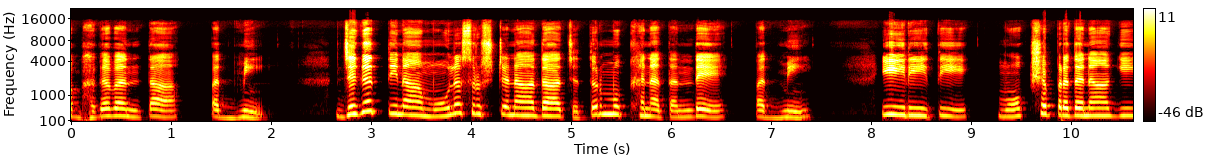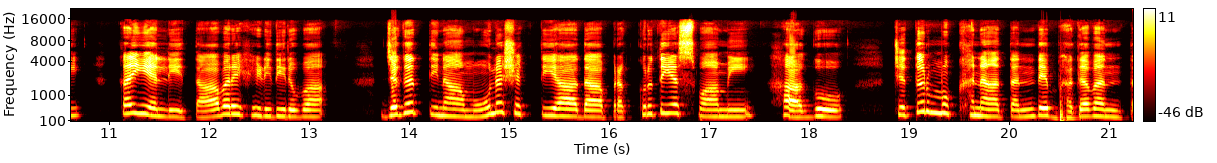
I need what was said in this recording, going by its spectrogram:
ಭಗವಂತ ಪದ್ಮಿ. ಜಗತ್ತಿನ ಮೂಲ ಸೃಷ್ಟನಾದ ಚತುರ್ಮುಖನ ತಂದೆ ಪದ್ಮಿ. ಈ ರೀತಿ ಮೋಕ್ಷಪ್ರದನಾಗಿ ಕೈಯಲ್ಲಿ ತಾವರೆ ಹಿಡಿದಿರುವ ಜಗತ್ತಿನ ಮೂಲ ಶಕ್ತಿಯಾದ ಪ್ರಕೃತಿಯ ಸ್ವಾಮಿ ಹಾಗೂ ಚತುರ್ಮುಖನ ತಂದೆ ಭಗವಂತ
